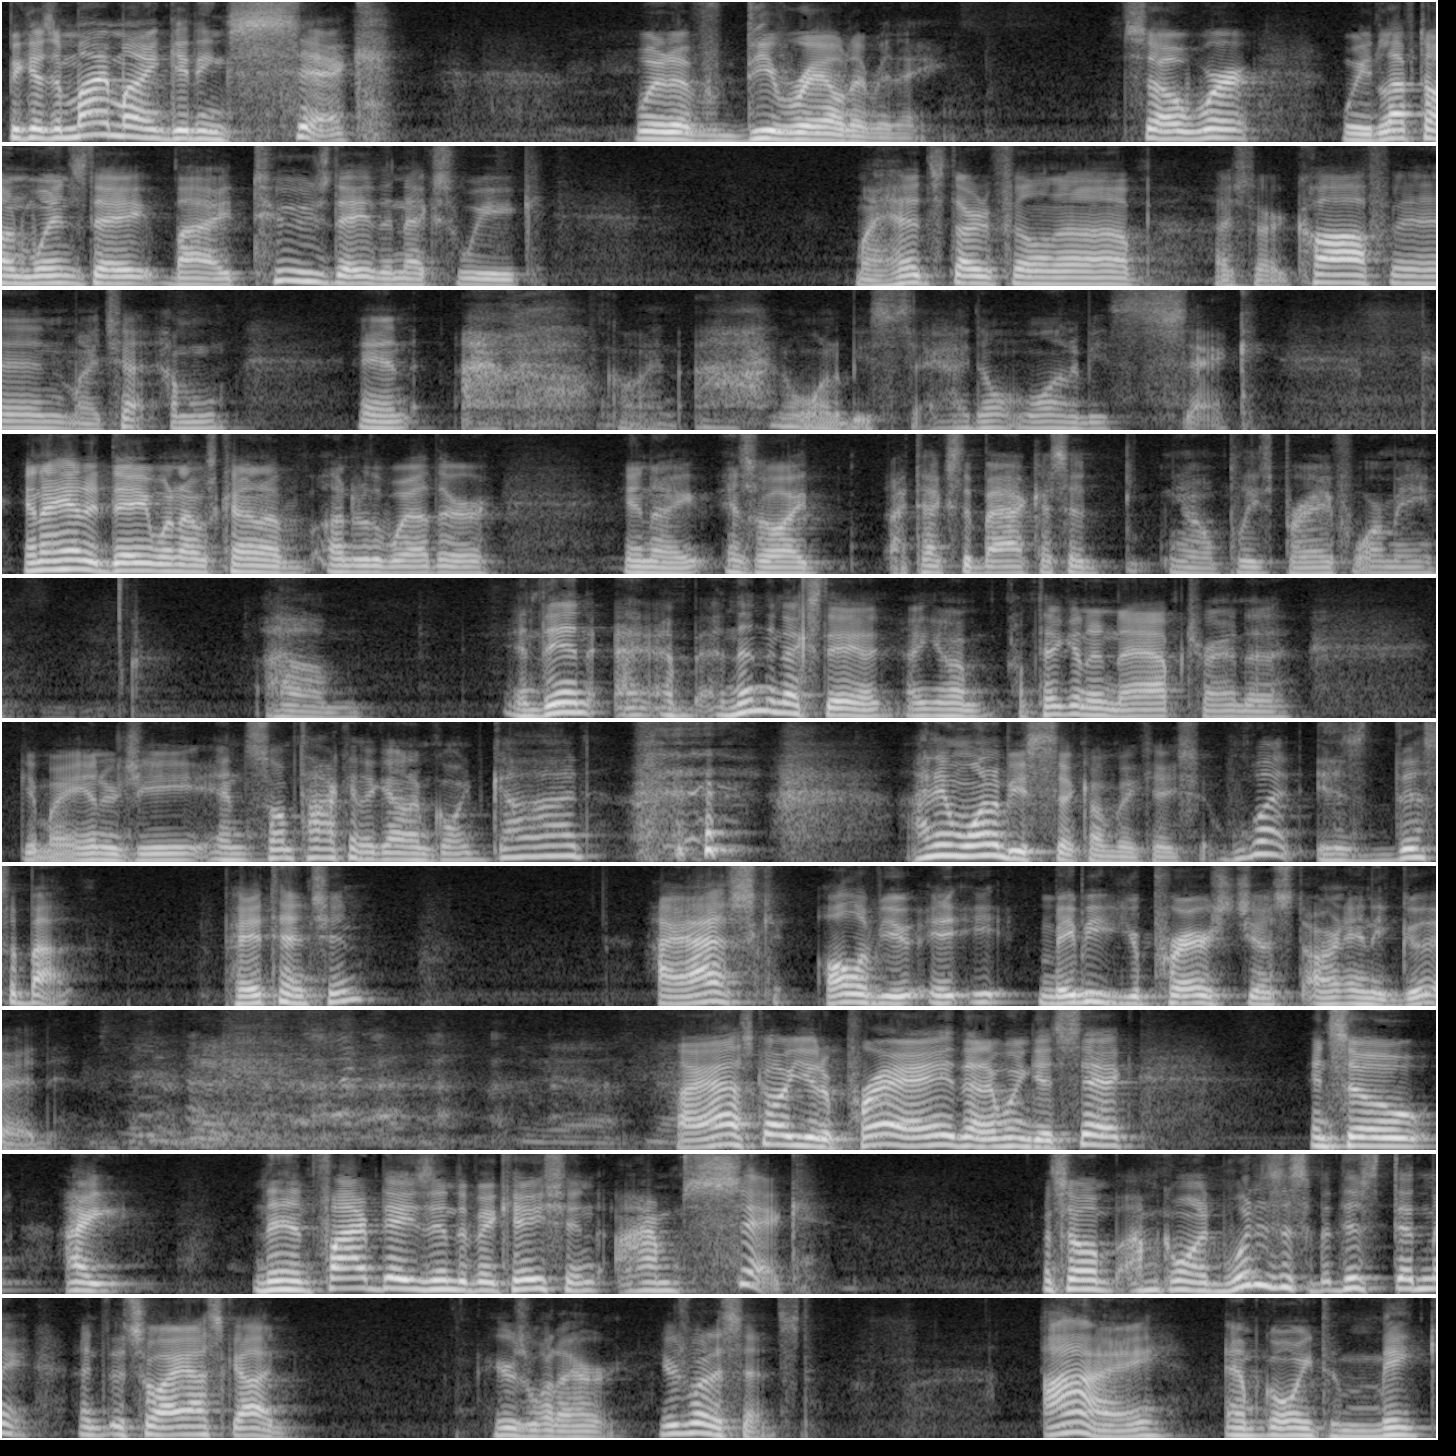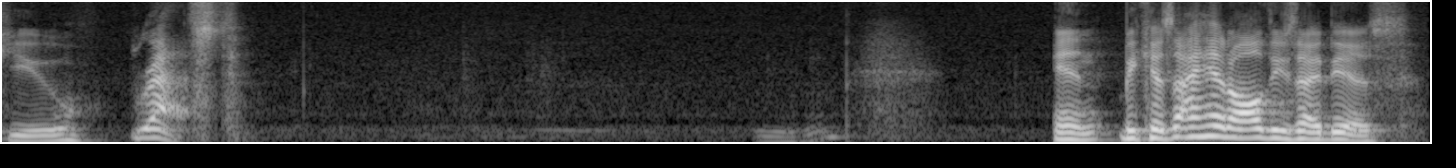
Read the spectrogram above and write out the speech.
Because in my mind, getting sick would have derailed everything. So we're, we left on Wednesday. By Tuesday the next week, my head started filling up. I started coughing. My chest, I'm, and I'm going, oh, I don't want to be sick. I don't want to be sick. And I had a day when I was kind of under the weather, and I and so I I texted back. I said, you know, please pray for me. Um, and then, and then the next day, I, you know, I'm, I'm taking a nap, trying to get my energy, and so I'm talking to God. I'm going, God, I didn't want to be sick on vacation. What is this about? Pay attention. I ask all of you, it, it, maybe your prayers just aren't any good. I ask all you to pray that I wouldn't get sick. And so I then five days into vacation, I'm sick. And so I'm, I'm going, what is this? But this doesn't make. And so I asked God, here's what I heard. Here's what I sensed. I am going to make you rest. And because I had all these ideas,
